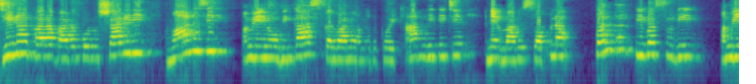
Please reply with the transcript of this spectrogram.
જેના દ્વારા બાળકોનું શારીરિક, માનસિક અમે એનો વિકાસ કરવાનો અમે લોકોએ ઠામ લીધી છે અને અમારું સ્વપ્ન પંદર દિવસ સુધી અમે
